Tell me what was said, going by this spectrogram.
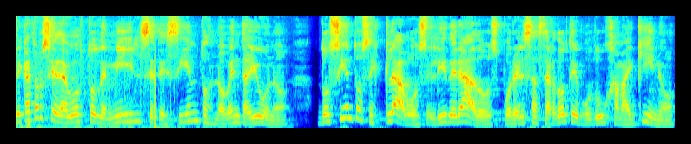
El 14 de agosto de 1791, 200 esclavos liderados por el sacerdote vudú jamaiquino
